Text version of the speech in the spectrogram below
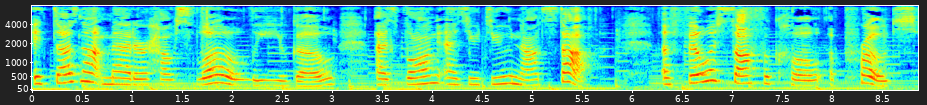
it does not matter how slowly you go as long as you do not stop. A philosophical approach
